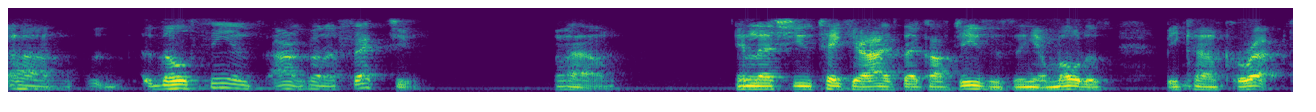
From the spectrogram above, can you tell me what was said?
um, those sins aren't going to affect you um, unless you take your eyes back off Jesus and your motives become corrupt.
